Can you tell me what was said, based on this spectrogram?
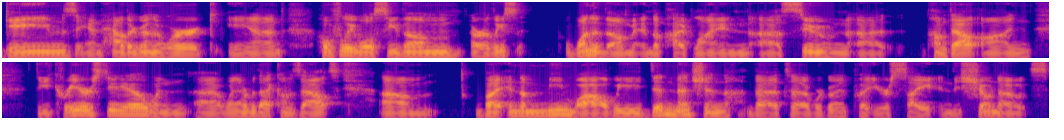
games and how they're going to work, and hopefully we'll see them, or at least one of them, in the pipeline uh, soon, uh, pumped out on the Creator Studio when uh, whenever that comes out. Um, but in the meanwhile, we did mention that uh, we're going to put your site in the show notes.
